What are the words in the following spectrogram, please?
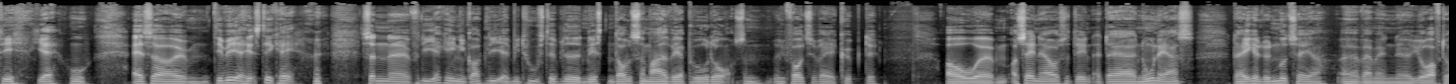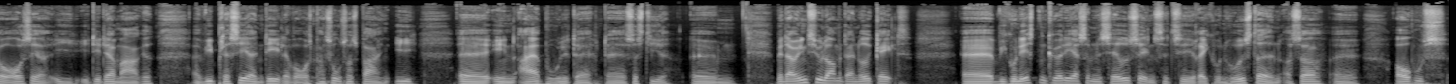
Det, ja, uh. altså, øhm, det vil jeg helst ikke have. Sådan, øh, fordi jeg kan egentlig godt lide, at mit hus det er blevet næsten dobbelt så meget værd på 8 år, som i forhold til, hvad jeg købte det. Og, øh, og sagen er også den, at der er nogle af os, der ikke er lønmodtagere, øh, hvad man øh, jo ofte overser i, i det der marked. At vi placerer en del af vores pensionsopsparing i øh, en ejerbolig, der, der så stiger. Øh, men der er jo ingen tvivl om, at der er noget galt. Uh, vi kunne næsten køre det her som en særudsendelse til Region Hovedstaden og så uh, Aarhus,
